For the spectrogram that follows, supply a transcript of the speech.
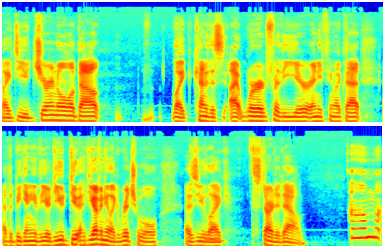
Like, do you journal about like kind of this uh, word for the year or anything like that at the beginning of the year? Do you do? Do you have any like ritual as you like started out? Um,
